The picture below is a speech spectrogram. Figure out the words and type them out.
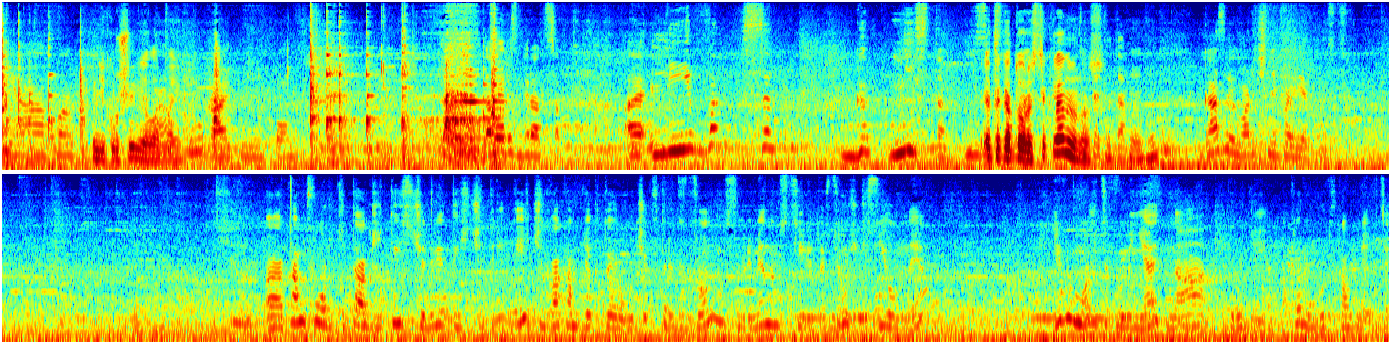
тряпок. Не круши, не ломай. Так, давай разбираться. А, Лив с гниста. Это который стеклянный у нас? Вот это, да. Мгм. Газовая варочная поверхность. А, Комфорки также 1000, 2000, 3000, два комплекта ручек в традиционном современном стиле. То есть ручки съемные, и вы можете поменять на другие, которые будут в комплекте.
